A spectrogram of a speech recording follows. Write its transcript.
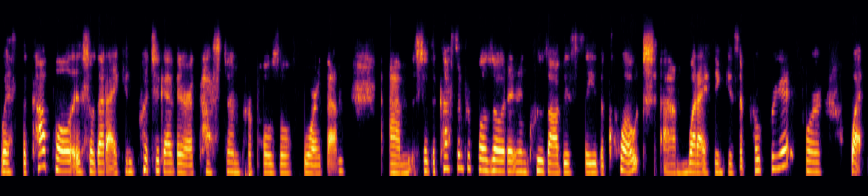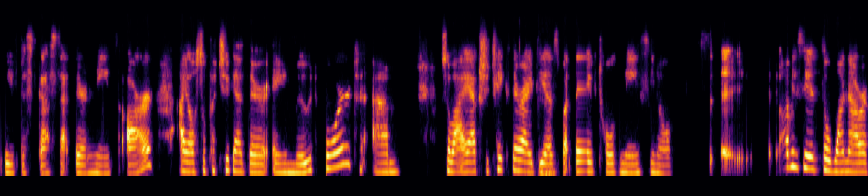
with the couple is so that I can put together a custom proposal for them. Um, so the custom proposal it includes obviously the quote, um, what I think is appropriate for what we've discussed that their needs are. I also put together a mood board. Um, so I actually take their ideas, what they've told me, you know, eh, obviously it's a one hour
